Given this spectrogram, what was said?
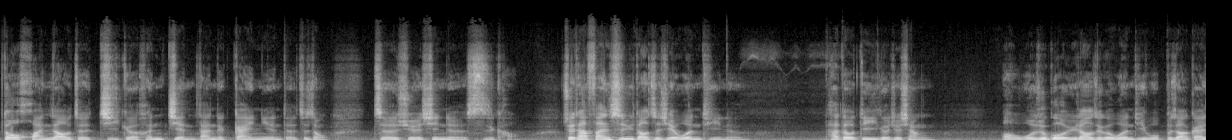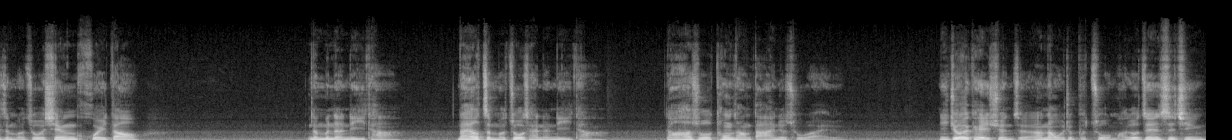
都环绕着几个很简单的概念的这种哲学性的思考，所以他凡是遇到这些问题呢，他都第一个就想，哦，我如果遇到这个问题，我不知道该怎么做，先回到能不能利他，那要怎么做才能利他？然后他说，通常答案就出来了，你就会可以选择啊，那我就不做嘛。如果这件事情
